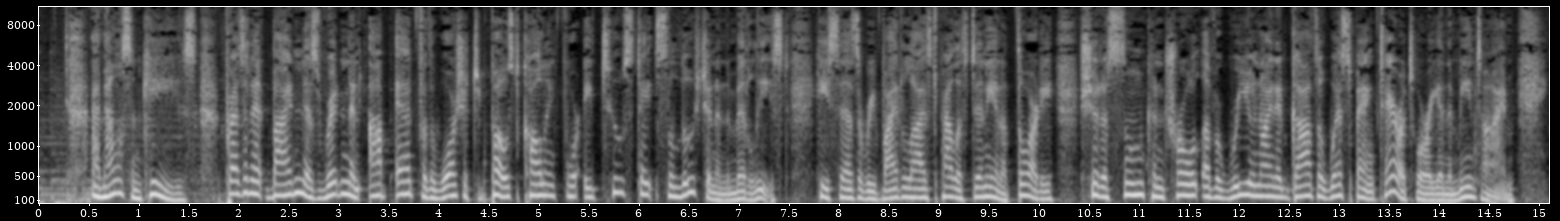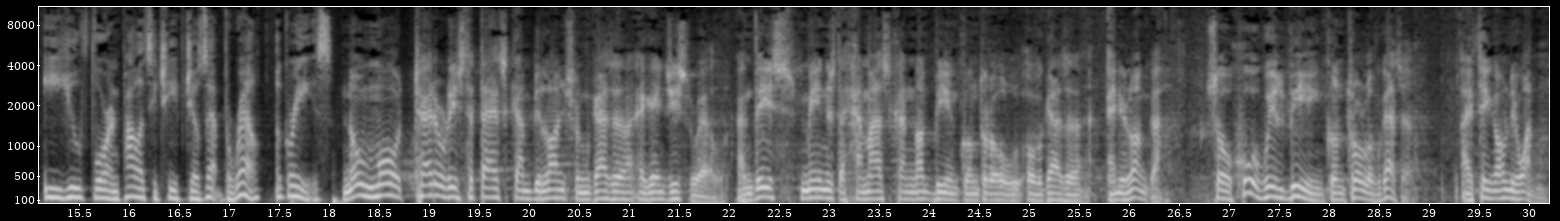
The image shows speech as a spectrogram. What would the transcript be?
I'm Allison Keyes. President Biden has written an op-ed for the Washington Post calling for a two-state solution in the Middle East. He says a revitalized Palestinian Authority should assume control of a reunited Gaza West Bank territory in the meantime. EU Foreign Policy Chief Josep Borrell agrees. No more terrorist attacks can be launched from Gaza against Israel. And this means that Hamas cannot be in control of Gaza any longer. So who will be in control of Gaza? I think only one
